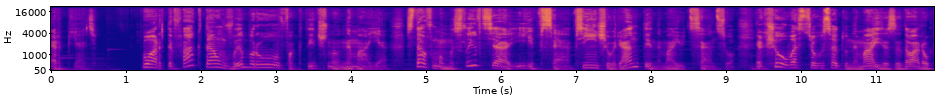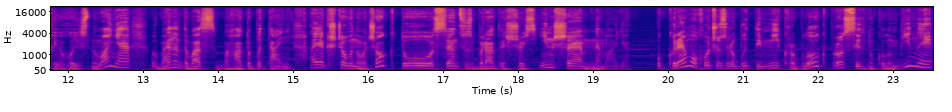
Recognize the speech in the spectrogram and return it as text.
R5. По артефактам вибору фактично немає. Ставимо мисливця і все. Всі інші варіанти не мають сенсу. Якщо у вас цього сету немає за два роки його існування, в мене до вас багато питань. А якщо ви новачок, то сенсу збирати щось інше немає. Окремо хочу зробити мікроблок про сигну Колумбіни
